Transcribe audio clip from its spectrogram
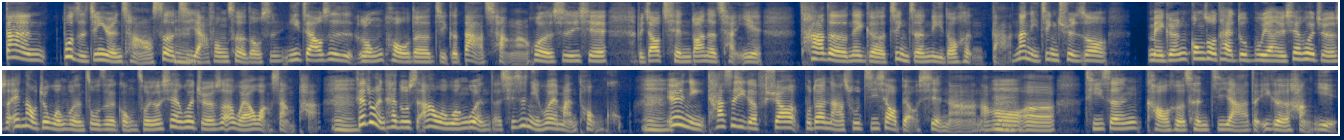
当然不止金源厂哦，设计啊、封测都是。你只要是龙头的几个大厂啊，或者是一些比较前端的产业，它的那个竞争力都很大。那你进去之后。每个人工作态度不一样，有些人会觉得说，哎、欸，那我就稳稳的做这个工作；有些人会觉得说，哎、啊，我要往上爬。嗯，可是如果你态度是啊，我稳稳的，其实你会蛮痛苦。嗯，因为你它是一个需要不断拿出绩效表现啊，然后、嗯、呃提升考核成绩啊的一个行业，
